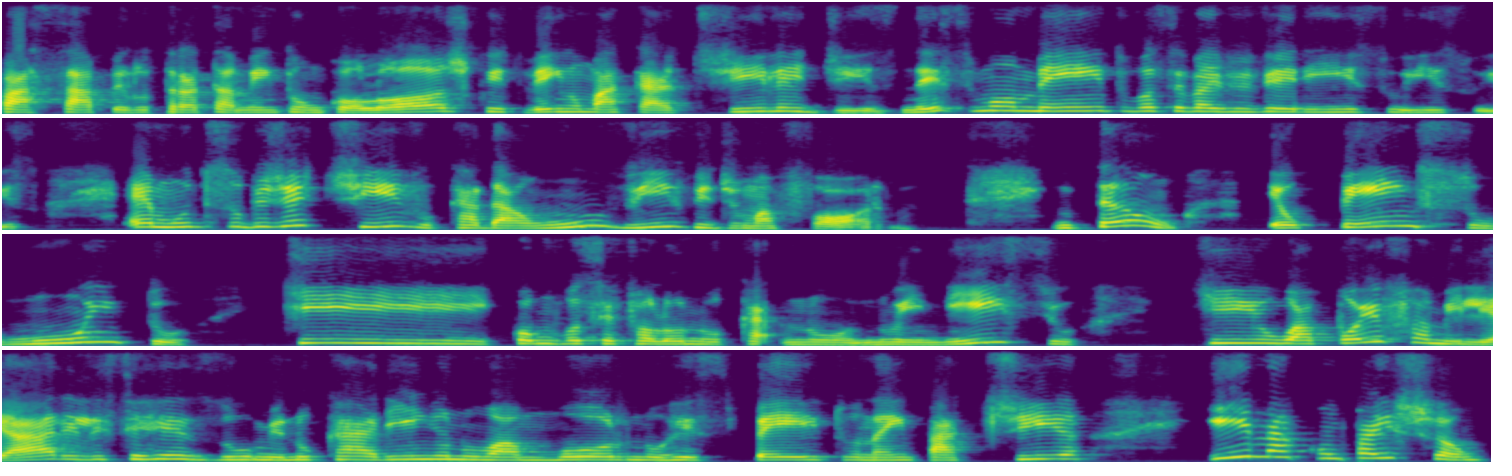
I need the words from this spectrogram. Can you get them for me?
passar pelo tratamento oncológico e vem uma cartilha e diz: nesse momento você vai viver isso, isso, isso. É muito subjetivo, cada um vive de uma forma. Então, eu penso muito que, como você falou no, no, no início, que o apoio familiar ele se resume no carinho, no amor, no respeito, na empatia e na compaixão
